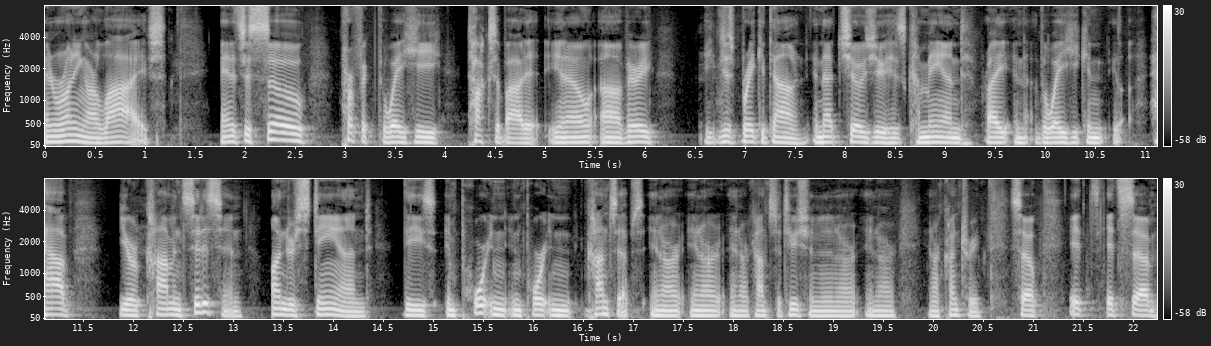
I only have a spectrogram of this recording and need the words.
and running our lives. And it's just so perfect the way he talks about it. You know, uh, very he just break it down, and that shows you his command, right, and the way he can have your common citizen understand these important important concepts in our in our in our constitution in our in our in our country. So it's it's. Uh,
